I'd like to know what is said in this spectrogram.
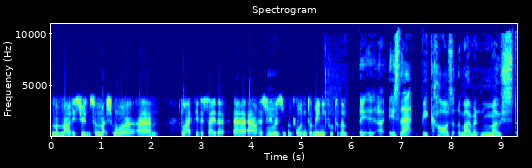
Maori students are much more um, likely to say that uh, our history mm. was important or meaningful to them. Uh, is that because at the moment most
